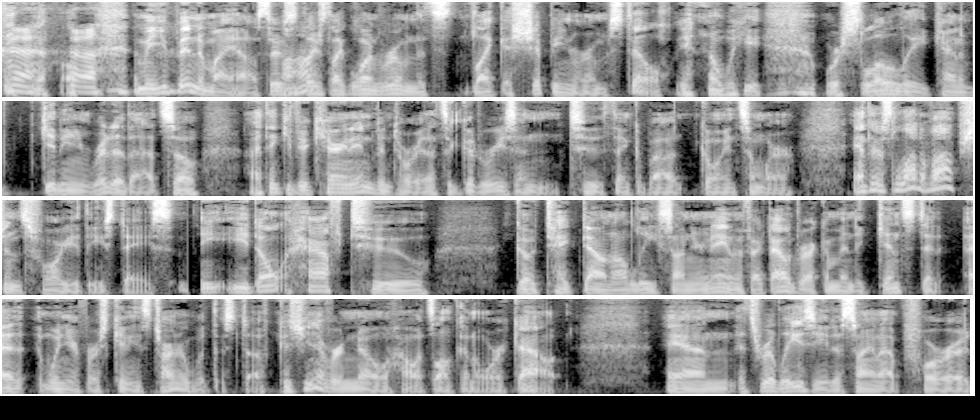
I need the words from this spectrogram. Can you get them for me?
you know? I mean, you've been to my house. There's uh-huh. there's like one room that's like a shipping room still. You know, we we're slowly kind of getting rid of that. So I think if you're carrying inventory, that's a good reason to think about going somewhere. And there's a lot of options for you these days. You don't have to go take down a lease on your name. In fact, I would recommend against it uh, when you're first getting started with this stuff because you never know how it's all going to work out. And it's real easy to sign up for a,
